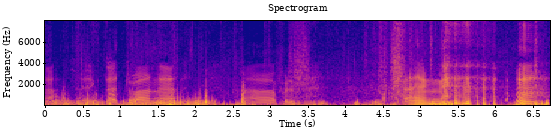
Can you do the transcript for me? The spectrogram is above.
Yeah, take that one. Yeah. Now put it. Bang.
